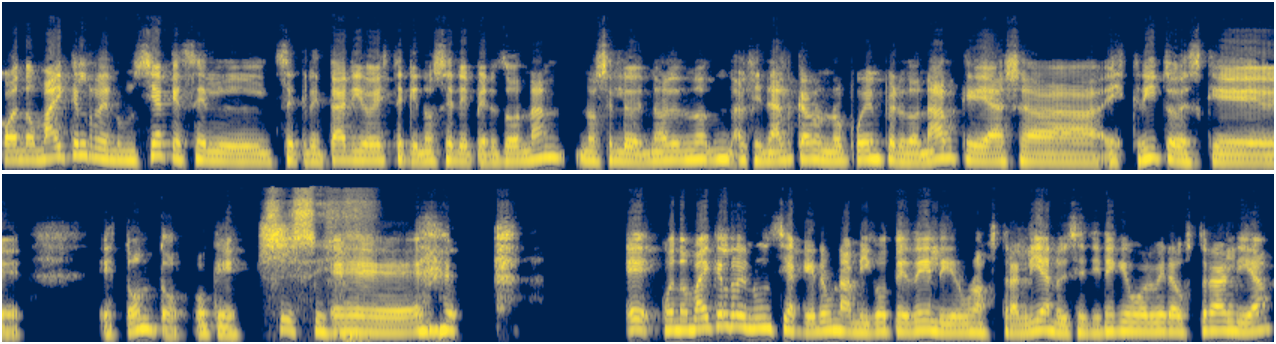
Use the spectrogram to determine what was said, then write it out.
cuando Michael renuncia, que es el secretario este que no se le perdonan, no se le, no, al final, claro, no pueden perdonar que haya escrito, es que es tonto, ¿o qué? Sí, sí. Eh, eh, cuando Michael renuncia, que era un amigote de él, era un australiano y se tiene que volver a Australia,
